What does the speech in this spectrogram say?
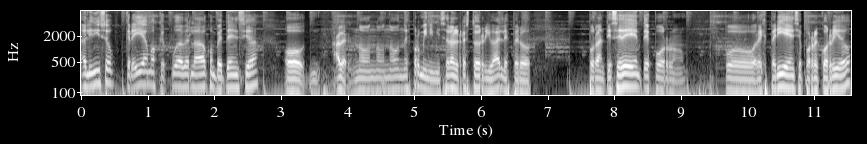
al inicio creíamos que pudo haberle dado competencia, o. A ver, no, no, no, no es por minimizar al resto de rivales, pero por antecedentes, por, por experiencia, por recorrido.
